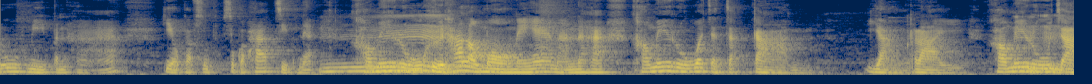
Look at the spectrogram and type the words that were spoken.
ลูกมีปัญหาเกี่ยวกับสุขภาพจิตเนี่ยเขาไม่รู้คือถ้าเรามองในแง่นั้นนะฮะเขาไม่รู้ว่าจะจัดการอย่างไร เขาไม่รู้จะ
